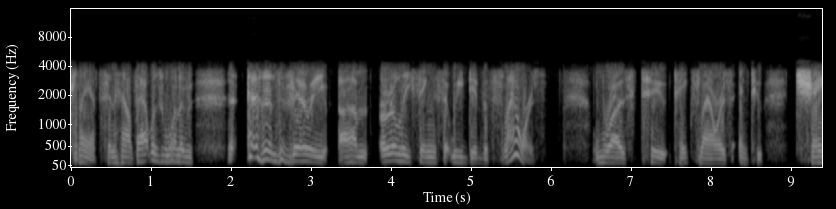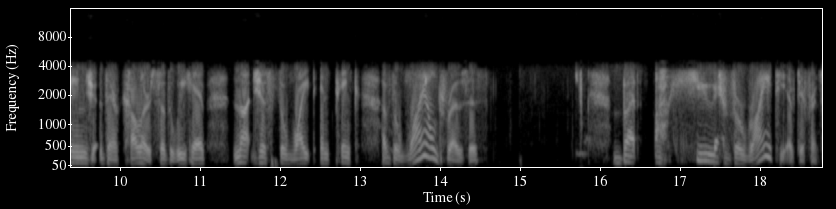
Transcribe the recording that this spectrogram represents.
plants and how that was one of the very um, early things that we did with flowers was to take flowers and to change their color so that we have not just the white and pink of the wild roses, but a huge variety of different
